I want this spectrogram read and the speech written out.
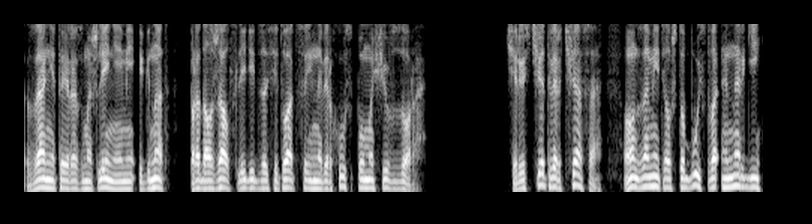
Занятый размышлениями Игнат продолжал следить за ситуацией наверху с помощью взора. Через четверть часа он заметил, что буйство энергии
